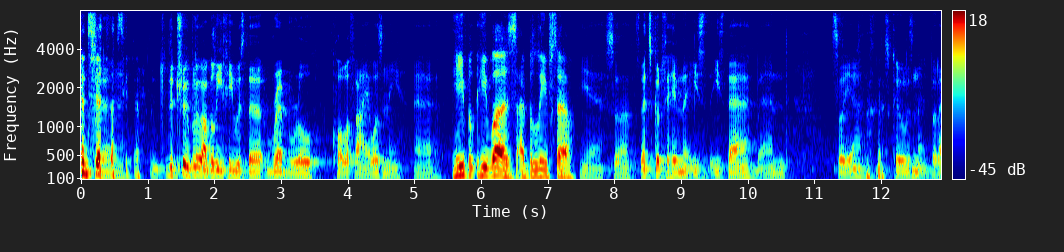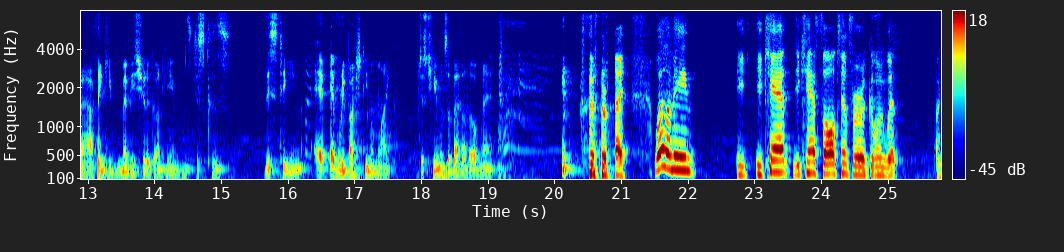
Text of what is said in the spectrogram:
Just- uh, the True Blue, I believe he was the REBBL qualifier, wasn't he? Uh, he he was, I believe so. yeah, so that's good for him that he's he's there, and so yeah, that's cool, isn't it? But uh, I think he maybe should have gone humans just because this team, e- every bash team, I'm like, just humans are better though, mate. right. Well, I mean, you, you can't you can't fault him for going with a,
